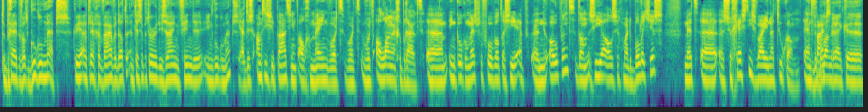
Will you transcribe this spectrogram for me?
te begrijpen valt. Google Maps. Kun je uitleggen waar we dat anticipatory design vinden in Google Maps? Ja, dus anticipatie in het algemeen wordt, wordt, wordt al langer gebruikt. Um, in Google Maps bijvoorbeeld, als je je app nu opent, dan zie je al zeg maar de bolletjes met uh, suggesties waar je naartoe kan. En de vaak... belangrijke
